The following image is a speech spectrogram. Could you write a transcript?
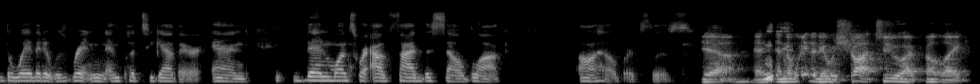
the way that it was written and put together. And then once we're outside the cell block all hell breaks loose. Yeah, and and the way that it was shot too, I felt like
